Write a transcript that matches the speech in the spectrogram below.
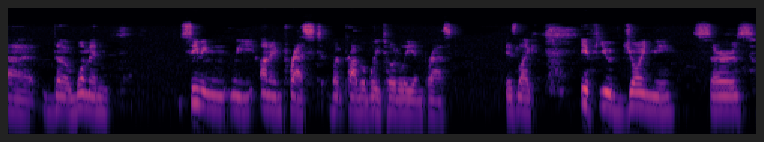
Uh, the woman, seemingly unimpressed, but probably totally impressed, is like, If you join me, sirs.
